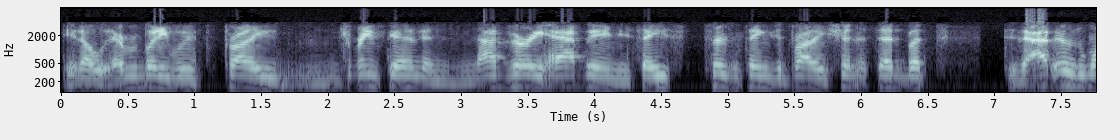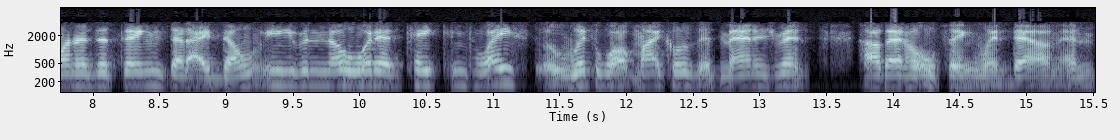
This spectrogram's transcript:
you know, everybody was probably drinking and not very happy, and you say certain things you probably shouldn't have said, but that is one of the things that I don't even know what had taken place with Walt Michaels at management, how that whole thing went down, and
